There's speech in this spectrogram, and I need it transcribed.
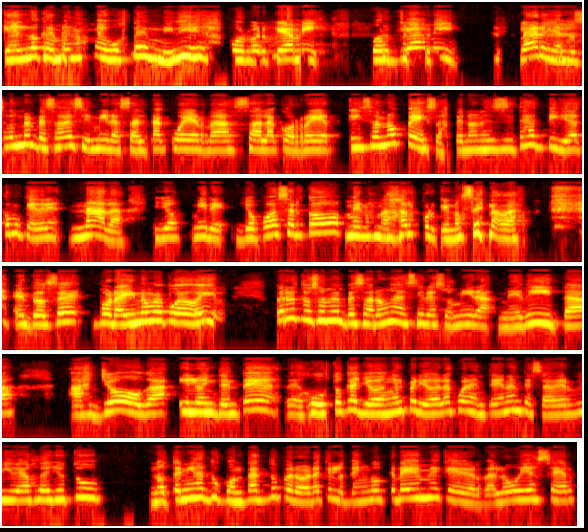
¿Qué es lo que menos me gusta en mi vida? ¿Por, qué a mí? ¿Por qué a mí? Claro, y entonces él me empezó a decir, mira, salta cuerdas, sal a correr, quizá no pesas, pero necesitas actividad como que nada. Y yo, mire, yo puedo hacer todo menos nadar porque no sé nadar. Entonces, por ahí no me puedo ir. Pero entonces me empezaron a decir eso, mira, medita, haz yoga y lo intenté, eh, justo que yo en el periodo de la cuarentena empecé a ver videos de YouTube, no tenía tu contacto, pero ahora que lo tengo, créeme que de verdad lo voy a hacer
